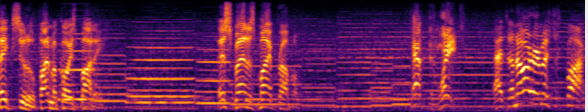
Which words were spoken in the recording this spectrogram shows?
Take Sulu. Find McCoy's body. This man is my problem. Captain, wait. That's an order, Mr. Spock.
